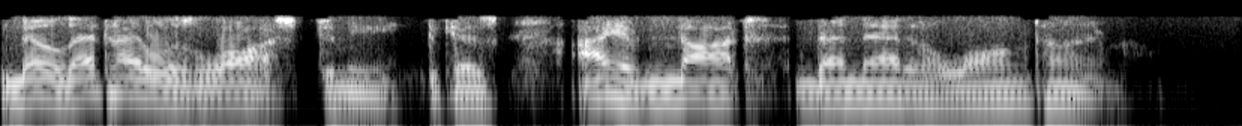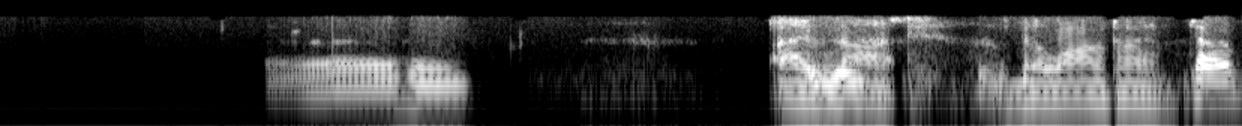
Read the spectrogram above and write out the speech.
no, that title is lost to me because I have not done that in a long time. Uh-huh. I've Mhm. not. It's been a long time. Time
